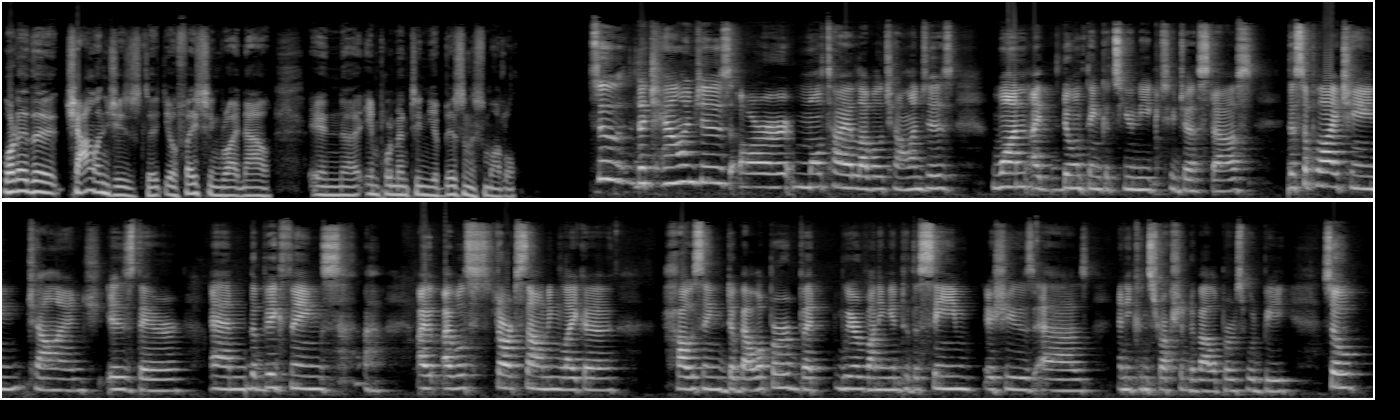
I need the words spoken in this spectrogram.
What are the challenges that you're facing right now in uh, implementing your business model? So, the challenges are multi level challenges. One, I don't think it's unique to just us. The supply chain challenge is there. And the big things, I, I will start sounding like a housing developer, but we are running into the same issues as any construction developers would be. So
